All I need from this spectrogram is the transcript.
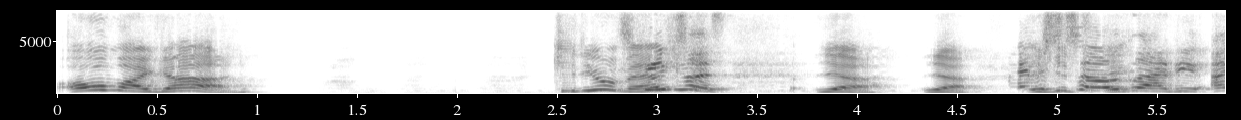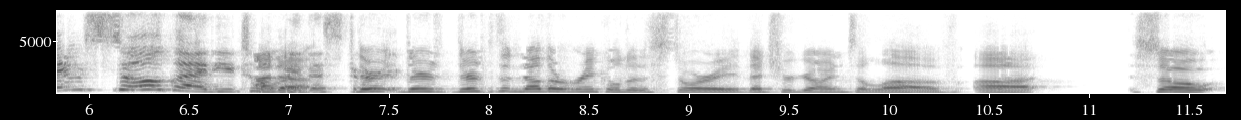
Oh my god. Can you imagine? Speechless. Yeah, yeah. I'm gets, so it, glad you I'm so glad you told me this story. There, there's there's another wrinkle to the story that you're going to love. Uh so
